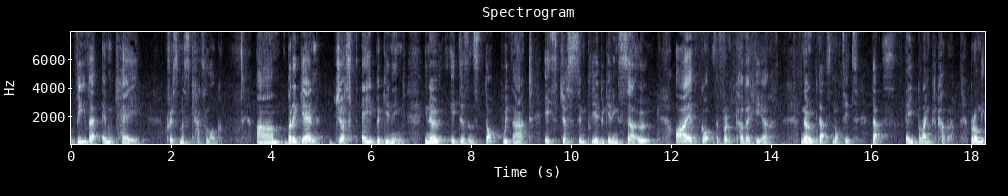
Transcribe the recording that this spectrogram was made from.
Viva MK Christmas catalogue. Um, but again, just a beginning. You know, it doesn't stop with that. It's just simply a beginning. So, I've got the front cover here. No, that's not it. That's a blank cover. But on the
